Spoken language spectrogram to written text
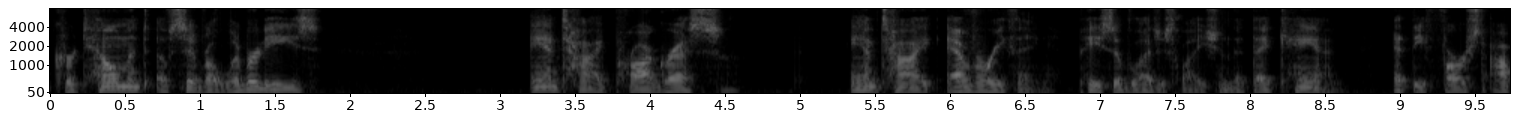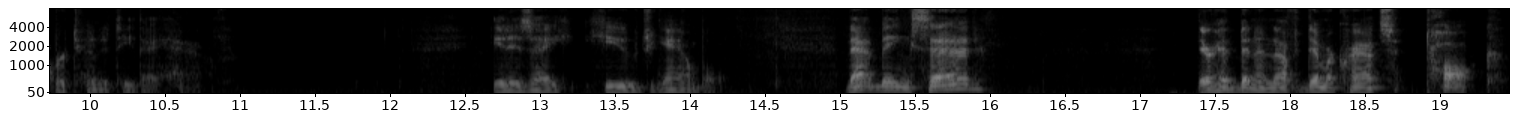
curtailment of civil liberties, anti progress, anti everything piece of legislation that they can at the first opportunity they have. It is a huge gamble. That being said, there have been enough Democrats talk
